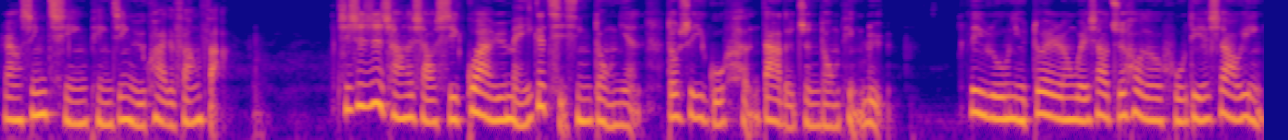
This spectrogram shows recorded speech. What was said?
让心情平静愉快的方法。其实日常的小习惯与每一个起心动念，都是一股很大的振动频率。例如，你对人微笑之后的蝴蝶效应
